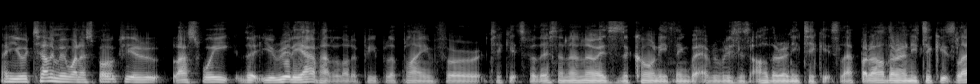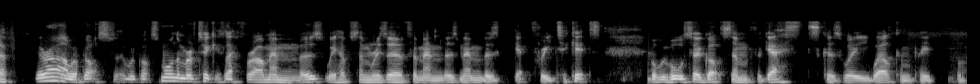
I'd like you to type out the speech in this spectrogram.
And you were telling me when I spoke to you last week that you really have had a lot of people applying for tickets for this. And I know this is a corny thing, but everybody says, "Are there any tickets left?" But are there any tickets left? There are. We've got we've got small number of tickets left for our members. We have some reserved for members. Members get free tickets, but we've also got some for guests because we welcome people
